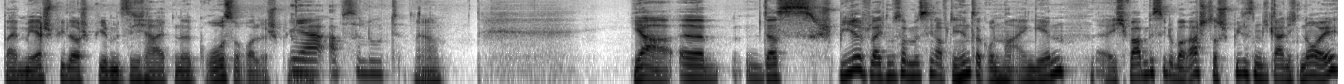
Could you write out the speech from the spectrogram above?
beim Mehrspielerspiel mit Sicherheit eine große Rolle spielen. Ja, absolut. Ja, ja äh, das Spiel, vielleicht muss man ein bisschen auf den Hintergrund mal eingehen. Äh, Ich war ein bisschen überrascht, das Spiel ist nämlich gar nicht neu.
